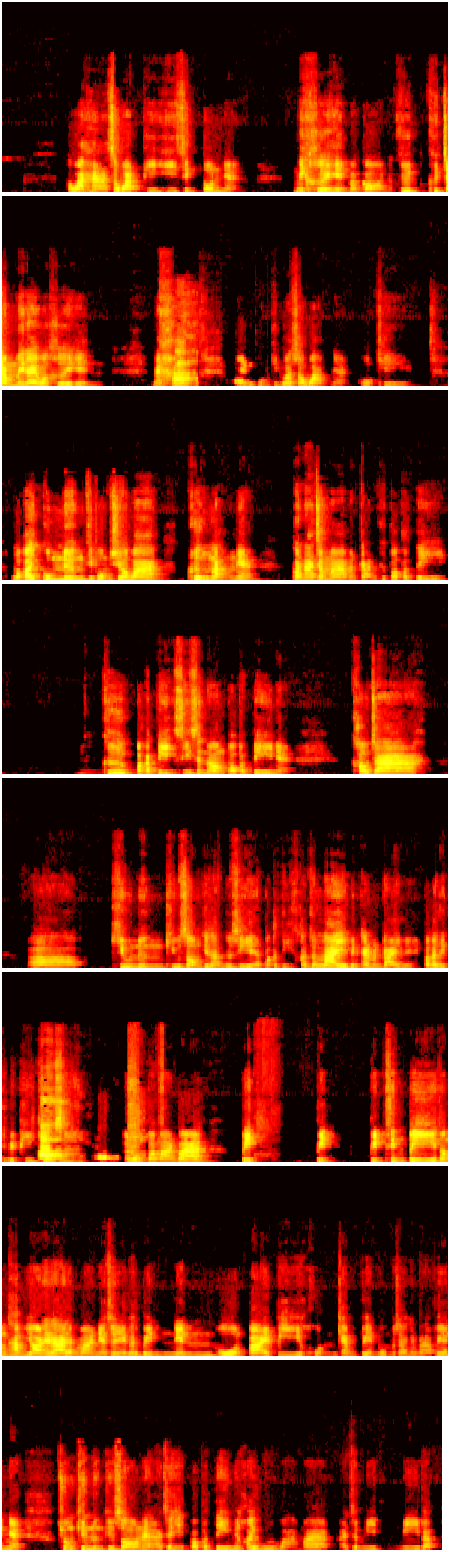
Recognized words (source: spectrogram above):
เพราะว่าหาสวัสด์ PE สิบต้นเนี่ย ไม่เคยเห็นมาก่อน คือคือจำไม่ได้ว่าเคยเห็นนะครับเพราะฉะนั้นผมคิดว่าสวัสด์เนี่ยโอเค แล้วก็อีกกลุ่มหนึ่งที่ผมเชื่อว่าครึ่งหลังเนี่ยก็น่าจะมาเหมือนกันคือ property คือปกติซีซันนอลของ property เนี่ยเขาจะ Q1 Q2 Q3 Q4 ปกติเขาจะไล่เป็นขั้นบันไดเลย ปกติจะไปพีค Q4 อารมณ์ประมาณว่าปิดปิด ปิดสิ้นปีต้องทำยอดให้ได้ประมาณนี้ส่วนใหญ่ก็จะเป็นเน้นโอนปลายปีขนแคมเปญโปรโมชั่นกันมาเพราะฉะนั้นเนี่ยช่วง Q1 Q2 เนี่ยอาจจะเห็น property ไม่ค่อยหวือหวามาก อาจจะมีมีแบบ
